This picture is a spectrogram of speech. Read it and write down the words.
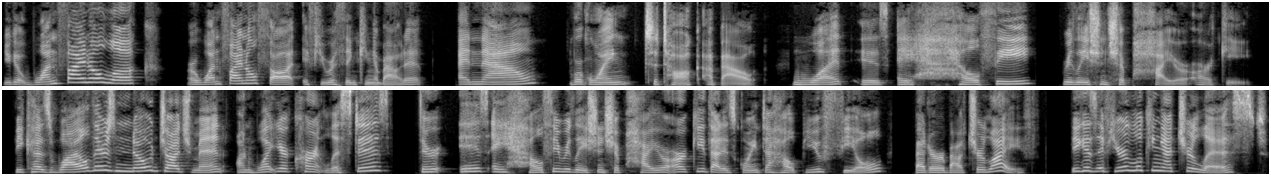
You get one final look or one final thought if you were thinking about it. And now we're going to talk about what is a healthy relationship hierarchy. Because while there's no judgment on what your current list is, there is a healthy relationship hierarchy that is going to help you feel better about your life. Because if you're looking at your list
